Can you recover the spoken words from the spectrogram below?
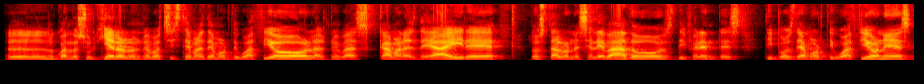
cuando surgieron los nuevos sistemas de amortiguación, las nuevas cámaras de aire, los talones elevados, diferentes tipos de amortiguaciones,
